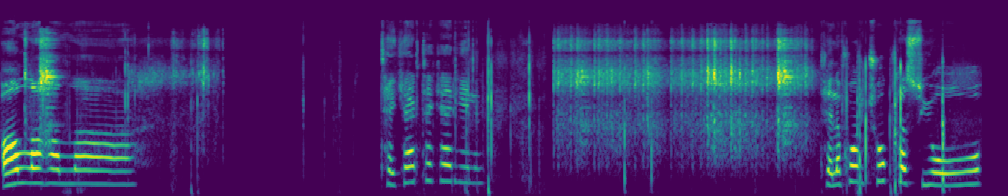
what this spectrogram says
Allah Allah. Teker teker gelin. Telefon çok kasıyor.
